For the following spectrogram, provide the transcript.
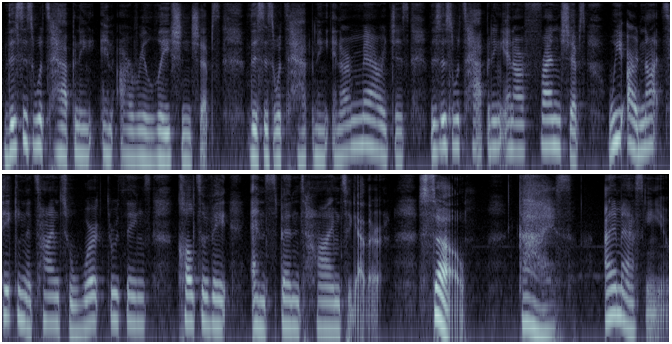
This is what's happening in our relationships. This is what's happening in our marriages. This is what's happening in our friendships. We are not taking the time to work through things, cultivate, and spend time together. So, guys, I'm asking you,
